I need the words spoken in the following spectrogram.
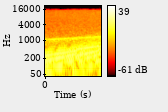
Whoa.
